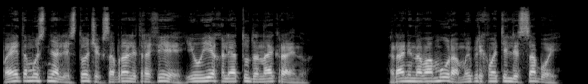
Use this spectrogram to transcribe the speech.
поэтому сняли с точек, собрали трофеи и уехали оттуда на окраину. Раненого Мура мы прихватили с собой.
